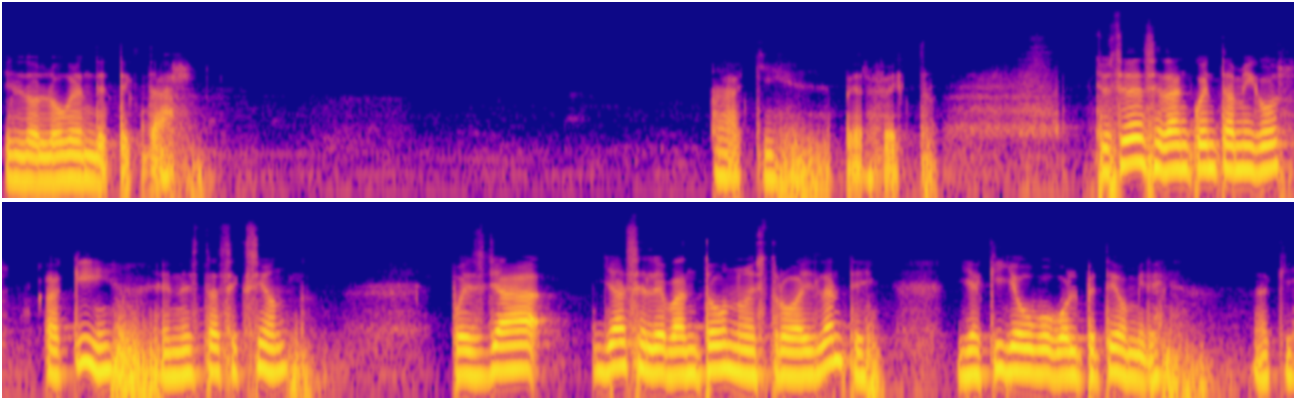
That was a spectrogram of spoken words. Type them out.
y lo logren detectar. Aquí, perfecto. Si ustedes se dan cuenta, amigos, aquí en esta sección, pues ya ya se levantó nuestro aislante y aquí ya hubo golpeteo, miren, aquí.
